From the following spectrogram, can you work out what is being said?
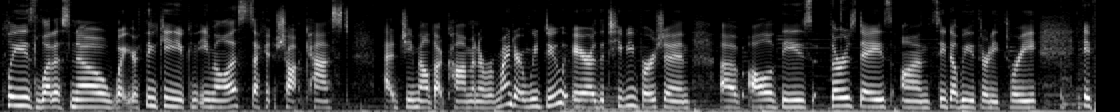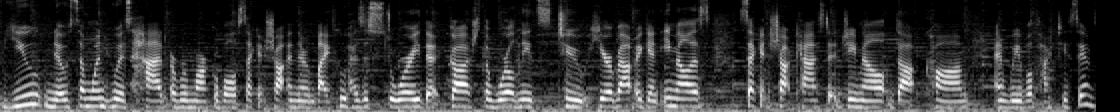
please let us know what you're thinking. You can email us secondshotcast at gmail.com. And a reminder, we do air the TV version of all of these Thursdays on CW33. If you know someone who has had a remarkable second shot in their life, who has a story that, gosh, the world needs to hear about, again, email us secondshotcast at gmail.com and we will talk to you soon.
